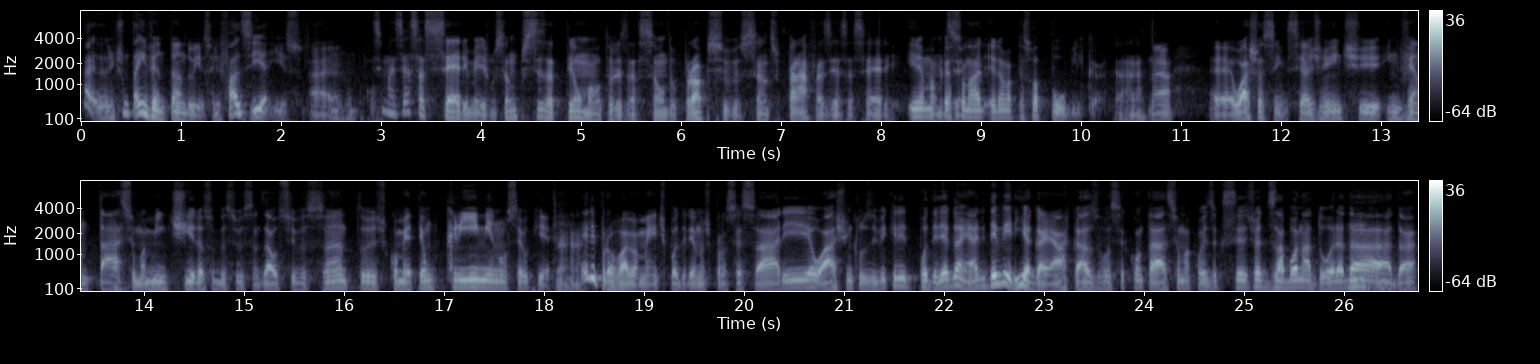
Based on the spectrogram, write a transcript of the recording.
Ah, a gente não está inventando isso, ele fazia isso. né? Uhum. Sim, mas essa série mesmo, você não precisa ter uma autorização do próprio Silvio Santos para fazer essa série? Ele é uma personagem, ele é uma pessoa pública. Né? É, eu acho assim, se a gente inventasse uma mentira sobre o Silvio Santos, ah, o Silvio Santos cometeu um crime, não sei o quê, Aham. ele provavelmente poderia nos processar e eu acho, inclusive, que ele poderia ganhar e deveria ganhar caso você contasse uma coisa que seja desabonadora da, Uhum. da-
